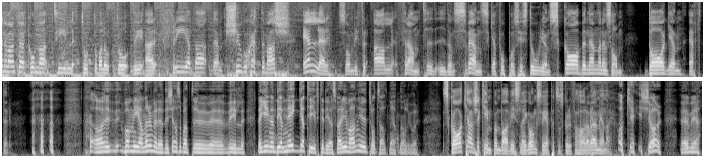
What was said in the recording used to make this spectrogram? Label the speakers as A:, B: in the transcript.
A: Känner varmt välkomna till Toto Balotto. Det är fredag den 26 mars, eller som vi för all framtid i den svenska fotbollshistorien ska benämna den som, dagen efter.
B: ja, vad menar du med det? Det känns som att du eh, vill lägga in en del negativt i det. Sverige vann ju trots allt med 1-0 igår.
A: Ska kanske Kimpen bara vissla igång svepet så ska du få höra vad jag menar.
B: Okej, kör. Jag är med.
